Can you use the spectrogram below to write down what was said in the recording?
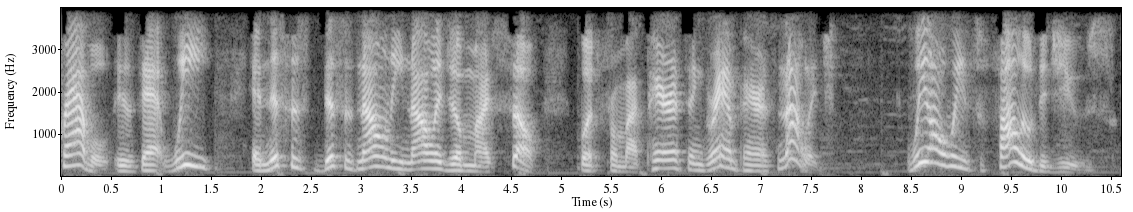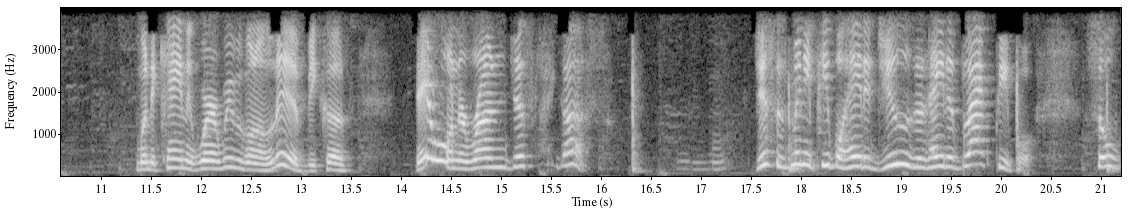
traveled, is that we, and this is this is not only knowledge of myself, but from my parents and grandparents' knowledge. We always followed the Jews when it came to where we were going to live because they were on the run just like us. Just as many people hated Jews as hated black people. So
